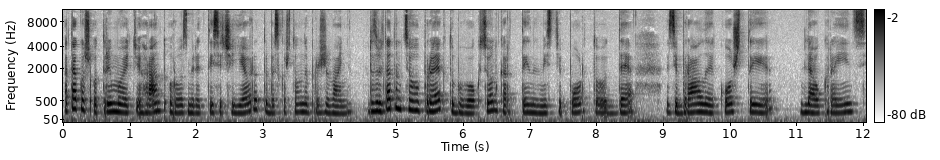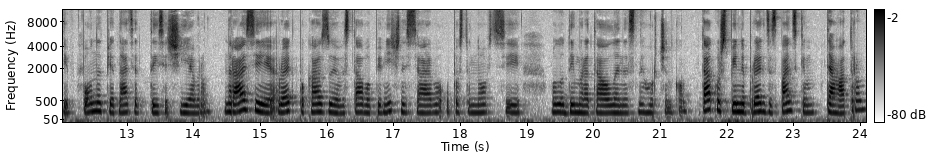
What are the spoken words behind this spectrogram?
а також отримують грант у розмірі 1000 євро та безкоштовне проживання. Результатом цього проєкту був аукціон картин в місті Порто, де зібрали кошти для українців понад 15 тисяч євро. Наразі проект показує виставу Північне сяйво у постановці Володимира та Олени Снегурченко. Також спільний проект з іспанським театром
